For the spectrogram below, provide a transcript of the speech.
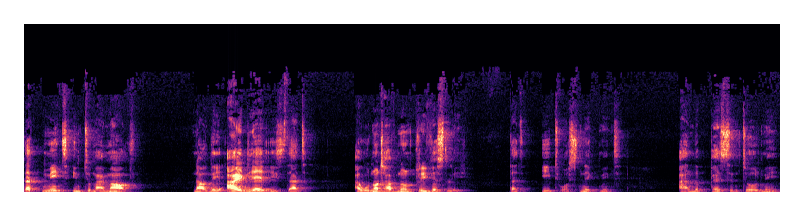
that meat into my mouth, now the idea is that I would not have known previously that it was snake meat. And the person told me,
